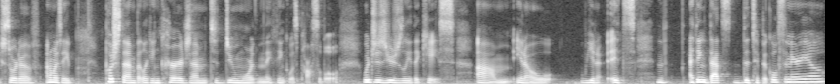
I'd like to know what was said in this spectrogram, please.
sort of I don't want to say push them but like encourage them to do more than they think was possible which is usually the case um, you know you know it's I think that's the typical scenario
